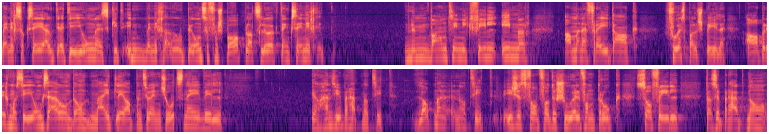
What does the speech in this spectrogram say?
wenn ich so sehe, auch die Jungen, es gibt, wenn ich bei uns auf dem Sportplatz schaue, dann sehe ich nicht mehr wahnsinnig viel immer an einem Freitag Fußball spielen. Aber ich muss die Jungs auch und, und Mädchen ab und zu in Schutz nehmen, weil ja, haben sie überhaupt noch Zeit? Lässt man noch Zeit? Ist es von, von der Schule, vom Druck so viel, dass überhaupt noch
